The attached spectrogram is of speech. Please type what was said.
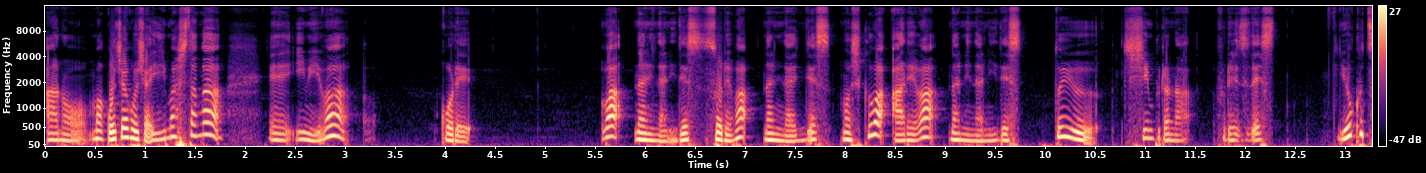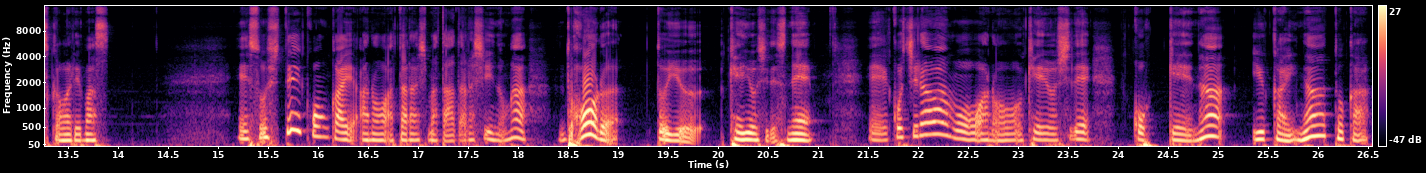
あの、まあ、ごちゃごちゃ言いましたが、えー、意味は、これは何々です。それは何々です。もしくは、あれは何々です。というシンプルなフレーズです。よく使われます。え、そして今回、あの、新しい、また新しいのが、ドールという形容詞ですね。えー、こちらはもう、あの、形容詞で、滑稽な、愉快なとか、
